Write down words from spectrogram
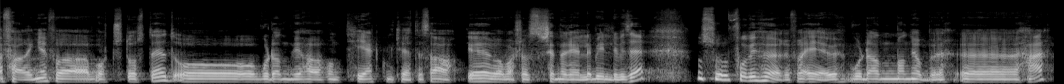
erfaringer fra vårt ståsted, og hvordan vi har håndtert konkrete saker, og hva slags generelle bilder vi ser. Og så får vi høre fra EU hvordan man jobber uh, her.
